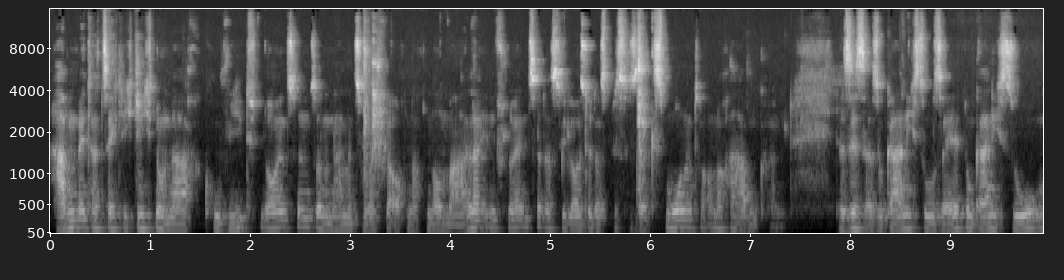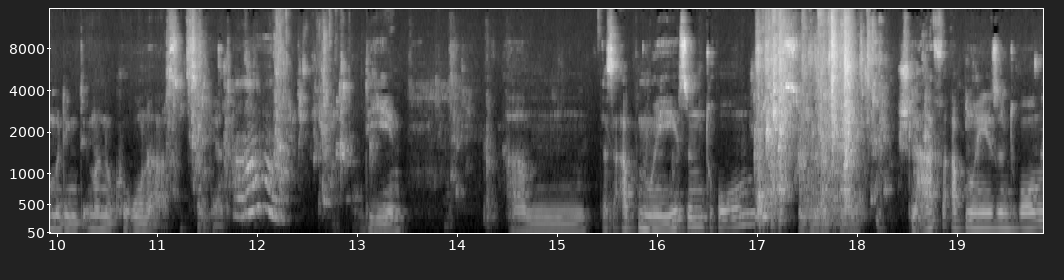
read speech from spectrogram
Haben wir tatsächlich nicht nur nach Covid-19, sondern haben wir zum Beispiel auch nach normaler Influenza, dass die Leute das bis zu sechs Monate auch noch haben können. Das ist also gar nicht so selten und gar nicht so unbedingt immer nur Corona assoziiert. Die, ähm, das Apnoe-Syndrom, das sogenannte Schlafapnoe-Syndrom,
